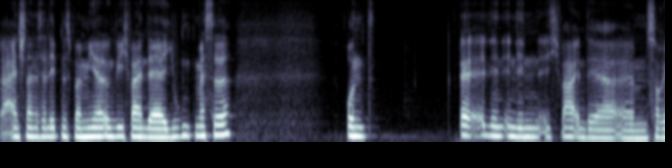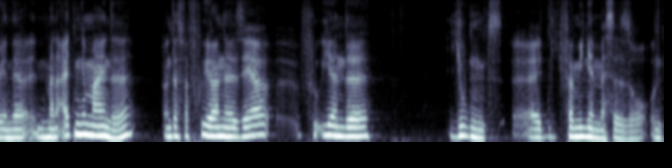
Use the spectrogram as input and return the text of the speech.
einschneidendes Erlebnis bei mir, irgendwie, ich war in der Jugendmesse und äh, in, in, den, ich war in der, ähm, sorry, in der, in meiner alten Gemeinde und das war früher eine sehr fluierende Jugend, äh, die Familienmesse so. Und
